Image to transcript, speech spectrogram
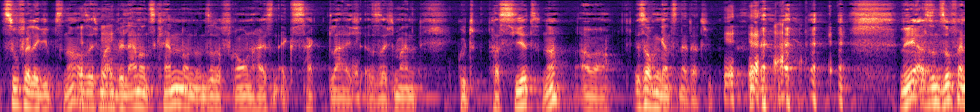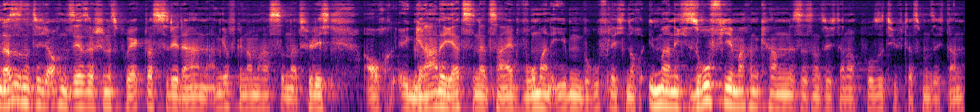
Zufälle gibt's. Ne? Also ich meine, wir lernen uns kennen und unsere Frauen heißen exakt gleich. Also ich meine, gut, passiert, ne? aber ist auch ein ganz netter Typ. nee, also insofern, das ist natürlich auch ein sehr, sehr schönes Projekt, was du dir da in Angriff genommen hast. Und natürlich auch gerade jetzt in der Zeit, wo man eben beruflich noch immer nicht so viel machen kann, ist es natürlich dann auch positiv, dass man sich dann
